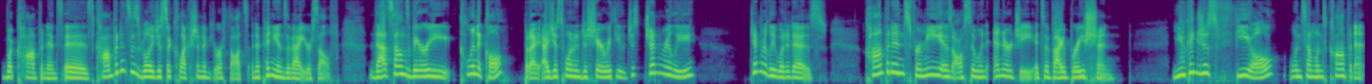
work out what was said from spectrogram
what confidence is. Confidence is really just a collection of your thoughts and opinions about yourself. That sounds very clinical, but I, I just wanted to share with you just generally, generally what it is. Confidence for me is also an energy, it's a vibration. You can just feel when someone's confident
